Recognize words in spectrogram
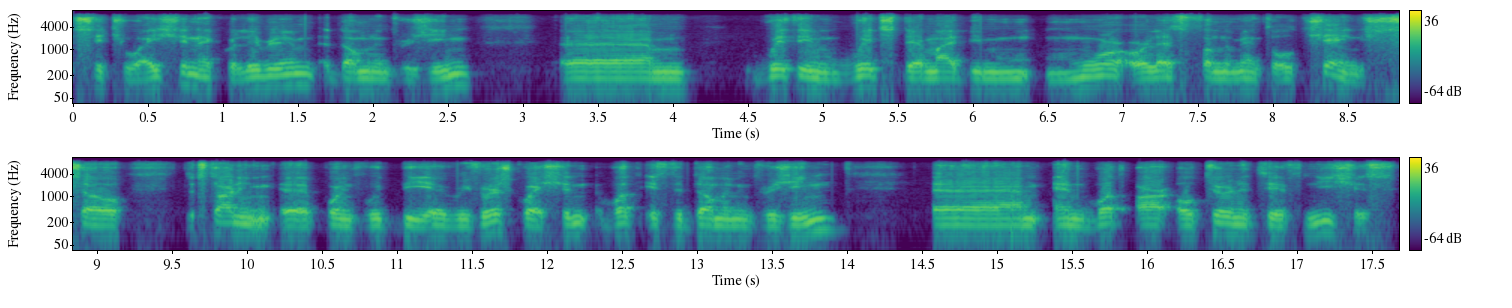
situation, equilibrium, a dominant regime, um, within which there might be more or less fundamental change. So the starting point would be a reverse question, what is the dominant regime? um, and what are alternative niches.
